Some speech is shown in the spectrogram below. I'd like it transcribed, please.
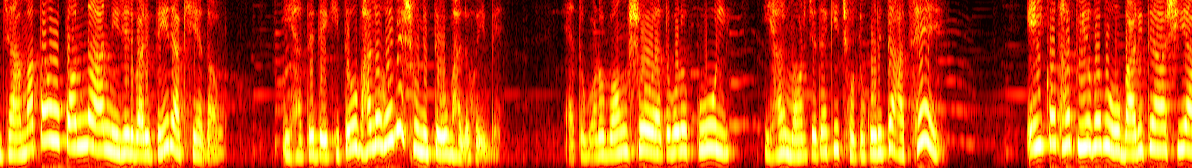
জামাতা ও কন্যা নিজের বাড়িতেই রাখিয়া দাও। ইহাতে দেখিতেও ভালো হইবে, শুনিতেও ভালো হইবে। এত বড় বংশ, এত বড় কুল, ইহার মর্যাদা কি ছোট করিতে আছে? এই কথা প্রিয়বাবু বাড়িতে আসিয়া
